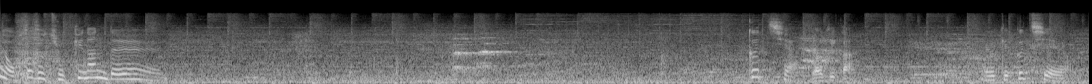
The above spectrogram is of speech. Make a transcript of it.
사람이 없어서 좋긴 한데. 끝이야 여기가. 이렇게 끝이에요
